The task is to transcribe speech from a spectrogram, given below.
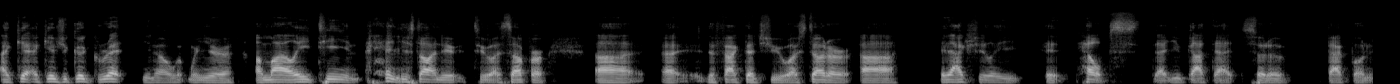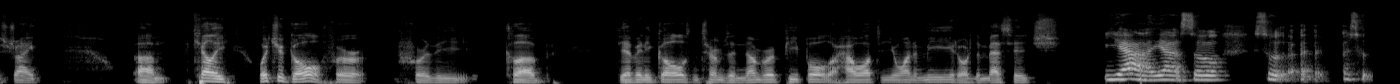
I get, it gives you good grit, you know, when you're a mile 18 and you're starting to, to uh, suffer uh, uh, the fact that you uh, stutter, uh, it actually it helps that you've got that sort of backbone and strength. Um, Kelly, what's your goal for for the club? Do you have any goals in terms of number of people, or how often you want to meet, or the message? Yeah, yeah. So, so, uh, so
